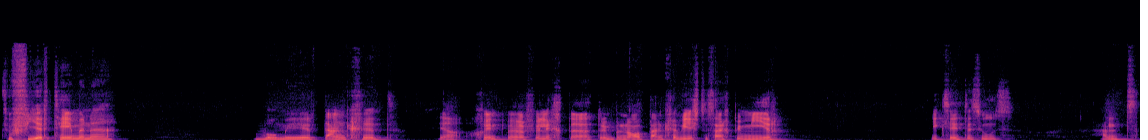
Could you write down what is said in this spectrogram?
zu vier Themen, wo wir denken, ja, könnte man vielleicht äh, darüber nachdenken, wie ist das eigentlich bei mir? Wie sieht das aus? Und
